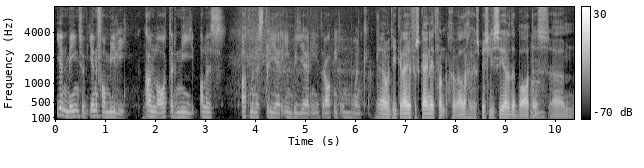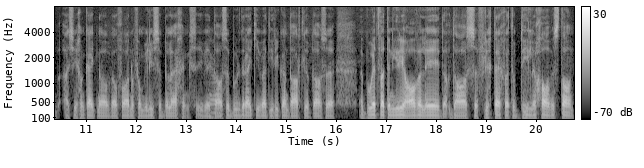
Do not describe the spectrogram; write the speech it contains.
een mens of een familie kan later nie alles administreer en beheer nie. Dit raak net onmoontlik. Ja, want jy kry 'n verskeidenheid van geweldige gespesialiseerde bates. Hmm. Ehm mm. um, as jy gaan kyk na welvarende families se beleggings, jy weet, ja. daar's 'n boerderytjie wat hierdie kant hardloop, daar's 'n 'n boot wat in hierdie hawe lê, daar's 'n vliegtyg wat op die lughawe staan.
